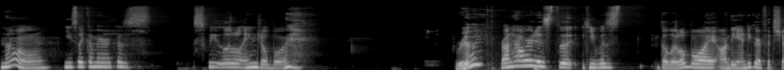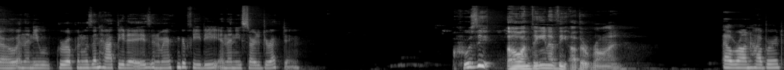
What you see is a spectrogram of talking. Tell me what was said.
No, he's like America's sweet little angel boy. Really? Ron Howard is the he was the little boy on the Andy Griffith show, and then he grew up and was in Happy Days and American Graffiti, and then he started directing. Who's the? Oh, I'm thinking of the other Ron. L. Ron Hubbard.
